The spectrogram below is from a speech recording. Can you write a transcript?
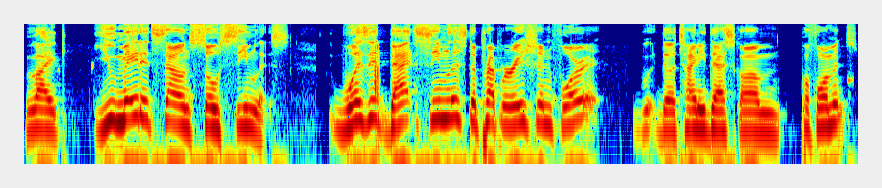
like you made it sound so seamless. Was it that seamless? The preparation for it, the Tiny Desk um performance.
